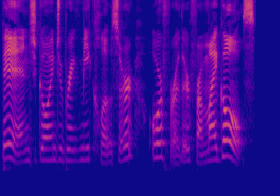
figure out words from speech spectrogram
binge going to bring me closer or further from my goals?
